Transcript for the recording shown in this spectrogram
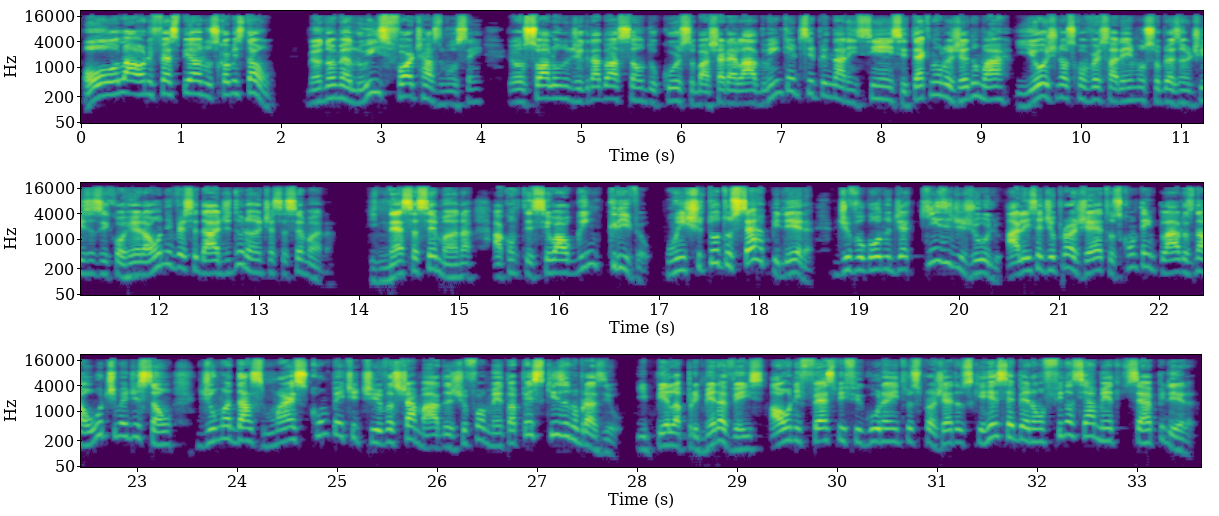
Olá, Unifespianos, como estão? Meu nome é Luiz Forte Rasmussen, eu sou aluno de graduação do curso Bacharelado Interdisciplinar em Ciência e Tecnologia do Mar e hoje nós conversaremos sobre as notícias que correram à universidade durante essa semana. E nessa semana aconteceu algo incrível. O Instituto Serra Pilheira divulgou no dia 15 de julho a lista de projetos contemplados na última edição de uma das mais competitivas chamadas de fomento à pesquisa no Brasil. E pela primeira vez, a Unifesp figura entre os projetos que receberão financiamento de Serra Pilheira.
